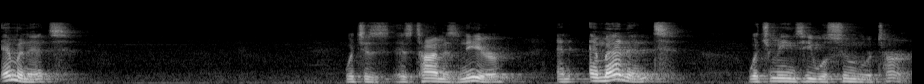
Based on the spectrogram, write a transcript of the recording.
immanent which is his time is near, and imminent, which means he will soon return.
